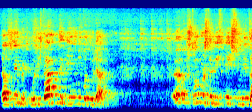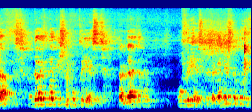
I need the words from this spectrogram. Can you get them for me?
должны быть унитарны и унимодулярны. Э, что может обеспечить унитарность? Ну давайте напишем У крест. Тогда это будет У крест. Это, конечно, будет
